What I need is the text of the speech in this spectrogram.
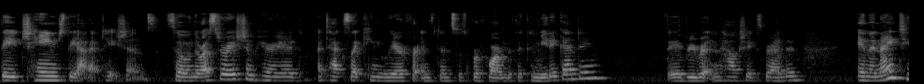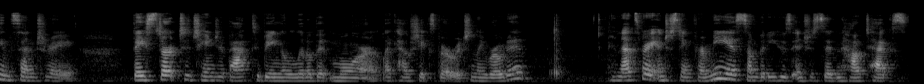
they changed the adaptations. So in the Restoration period, a text like King Lear, for instance, was performed with a comedic ending. They had rewritten how Shakespeare ended. In the 19th century, they start to change it back to being a little bit more like how Shakespeare originally wrote it. And that's very interesting for me as somebody who's interested in how texts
